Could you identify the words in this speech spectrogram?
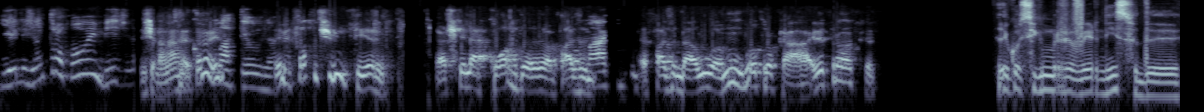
E ele já trocou o Embiid, né? Já, o Mateus, já. Ele troca o time inteiro. Acho que ele acorda a fase, a fase da lua, hum, vou trocar. Ele troca. Eu consigo me rever nisso de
